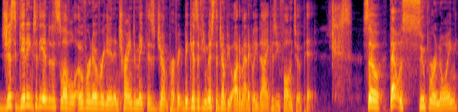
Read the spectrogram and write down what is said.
just getting to the end of this level over and over again and trying to make this jump perfect. Because if you miss the jump, you automatically die because you fall into a pit. So that was super annoying.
